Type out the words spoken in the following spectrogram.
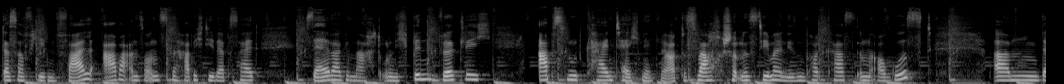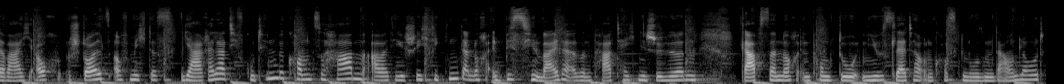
das auf jeden Fall, aber ansonsten habe ich die Website selber gemacht und ich bin wirklich absolut kein Technik-Nerd. Das war auch schon das Thema in diesem Podcast im August. Ähm, da war ich auch stolz auf mich, das ja relativ gut hinbekommen zu haben, aber die Geschichte ging dann noch ein bisschen weiter. Also ein paar technische Hürden gab es dann noch in puncto Newsletter und kostenlosem Download.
